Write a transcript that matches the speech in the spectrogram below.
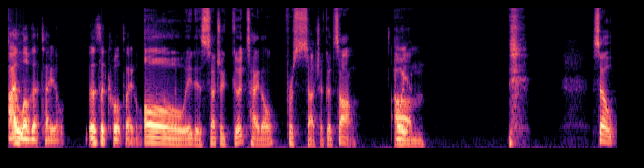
I love that title. That's a cool title. Oh, it is such a good title for such a good song. Oh, yeah. um, so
